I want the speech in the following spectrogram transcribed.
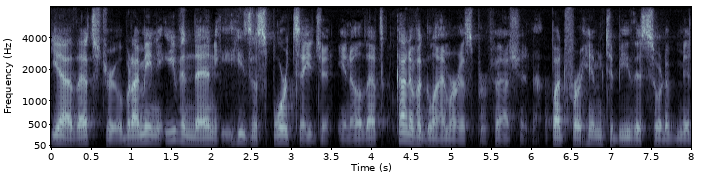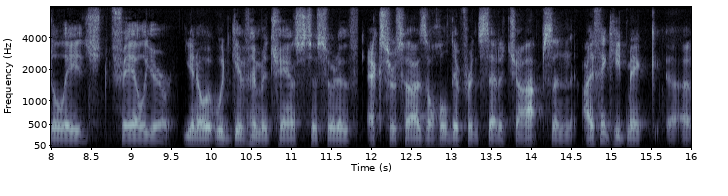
yeah, that's true. But I mean, even then, he's a sports agent, you know, that's kind of a glamorous profession. But for him to be this sort of middle aged failure, you know, it would give him a chance to sort of exercise a whole different set of chops. And I think he'd make a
